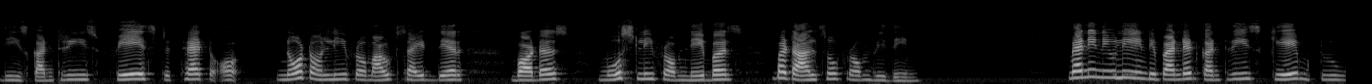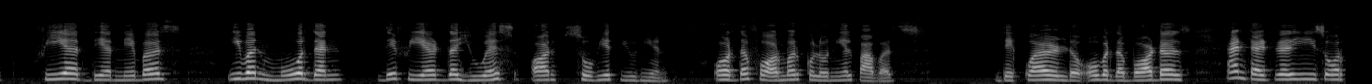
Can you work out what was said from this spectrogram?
These countries faced threat not only from outside their borders, mostly from neighbors, but also from within. Many newly independent countries came to fear their neighbors even more than they feared the US or Soviet Union or the former colonial powers. They quarreled over the borders and territories or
